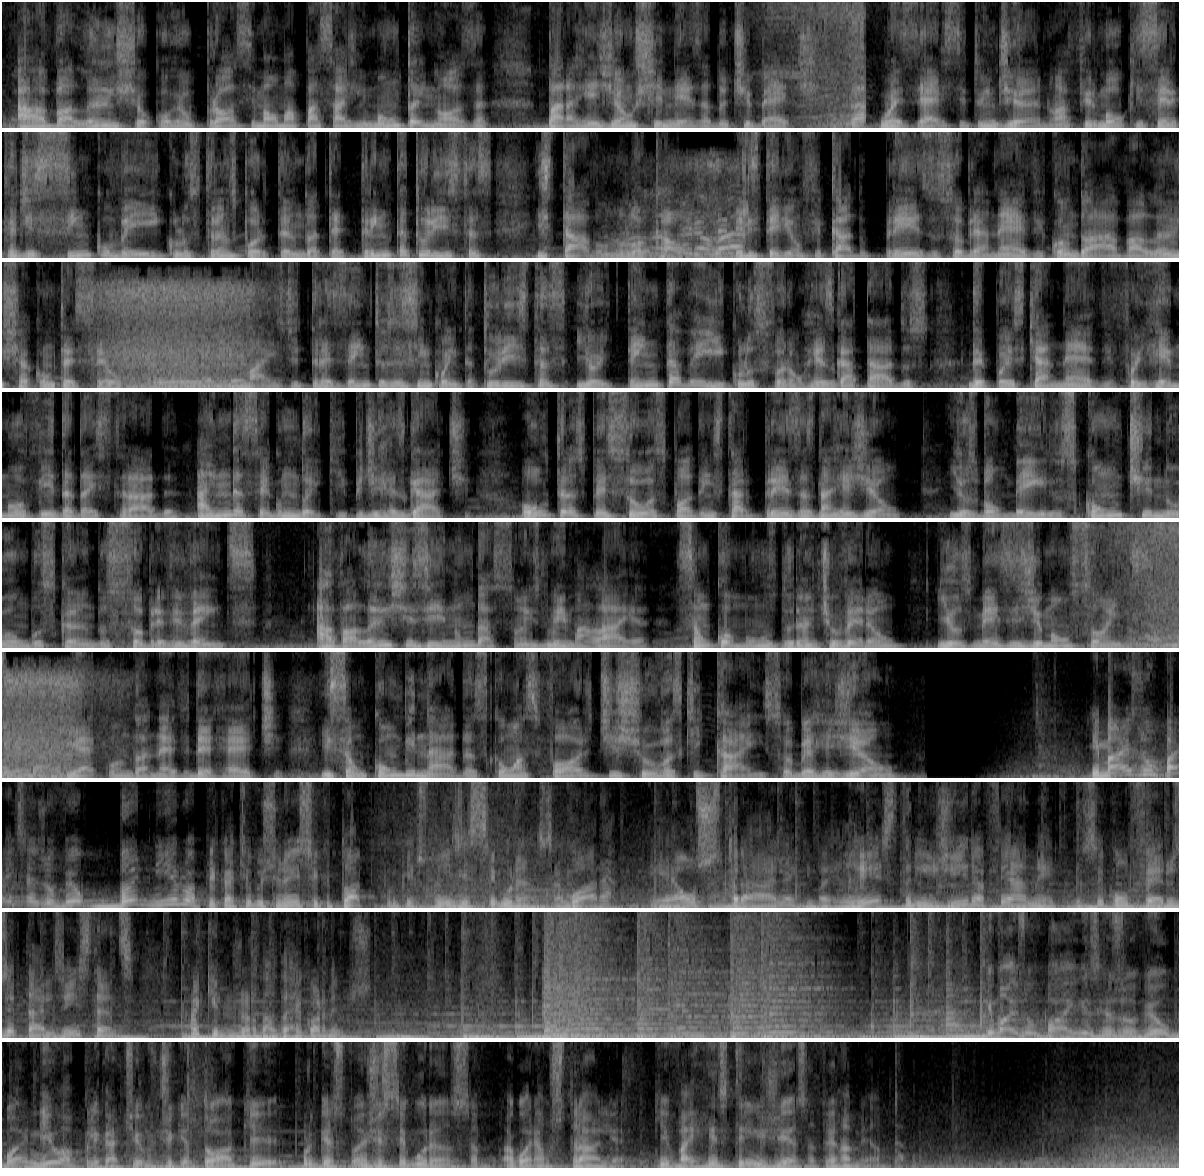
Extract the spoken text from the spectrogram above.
A avalanche ocorreu próxima a uma passagem montanhosa para a região chinesa do Tibete. O exército indiano afirmou que cerca de cinco veículos transportando até 30 turistas estavam no local. Eles teriam ficado presos sobre a neve quando a avalanche aconteceu. Mais de 350 turistas e 80 veículos foram resgatados depois que a neve foi removida da estrada. Ainda segundo a equipe de resgate, outras pessoas podem estar presas na região e os bombeiros continuam buscando sobreviventes. Avalanches e inundações no Himalaia são comuns durante o verão e os meses de monções, que é quando a neve derrete e são combinadas com as fortes chuvas que caem sobre a região. E mais um país resolveu banir o aplicativo chinês TikTok por questões de segurança. Agora é a Austrália que vai restringir a ferramenta. Você confere os detalhes em instantes aqui no Jornal da Record News. E mais um país resolveu banir o aplicativo TikTok por questões de segurança. Agora é a Austrália, que vai restringir essa ferramenta.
